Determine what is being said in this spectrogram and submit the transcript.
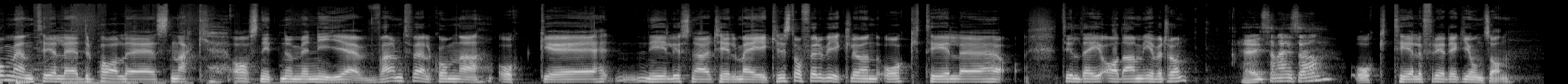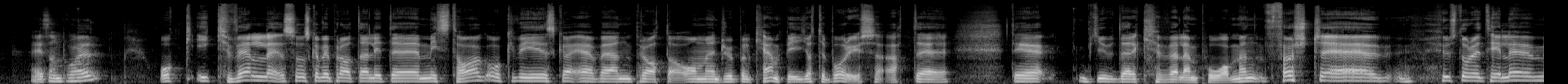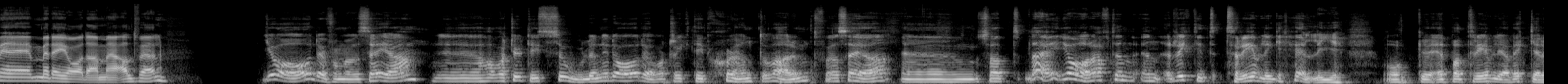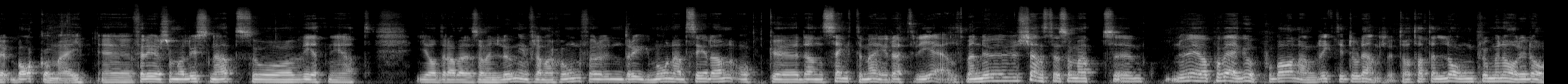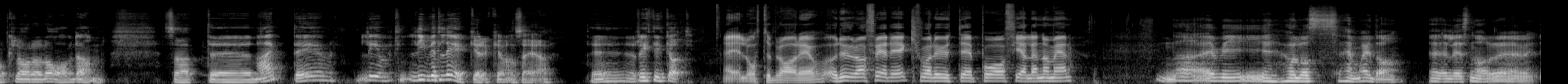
Välkommen till eh, Drupal eh, snack avsnitt nummer 9. Varmt välkomna och eh, ni lyssnar till mig, Kristoffer Wiklund och till, eh, till dig Adam Evertsson. Hejsan hejsan! Och till Fredrik Jonsson. Hejsan på er! Och ikväll så ska vi prata lite misstag och vi ska även prata om Drupal Camp i Göteborg. Så att eh, det bjuder kvällen på. Men först, eh, hur står det till eh, med, med dig Adam? Allt väl? Ja, det får man väl säga. Eh, har varit ute i solen idag. Det har varit riktigt skönt och varmt får jag säga. Eh, så att, nej, jag har haft en, en riktigt trevlig helg. Och ett par trevliga veckor bakom mig. Eh, för er som har lyssnat så vet ni att jag drabbades av en lunginflammation för en dryg månad sedan och eh, den sänkte mig rätt rejält. Men nu känns det som att eh, nu är jag på väg upp på banan riktigt ordentligt. Jag har tagit en lång promenad idag och klarade av den. Så att nej, det är, livet leker kan man säga. Det är riktigt gott. Det låter bra det. Och du då Fredrik, var du ute på fjällen och mer? Nej, vi höll oss hemma idag. Eller snarare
